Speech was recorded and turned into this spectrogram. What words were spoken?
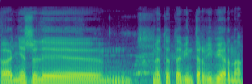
э, нежели м, это, это Винтер Виверна.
